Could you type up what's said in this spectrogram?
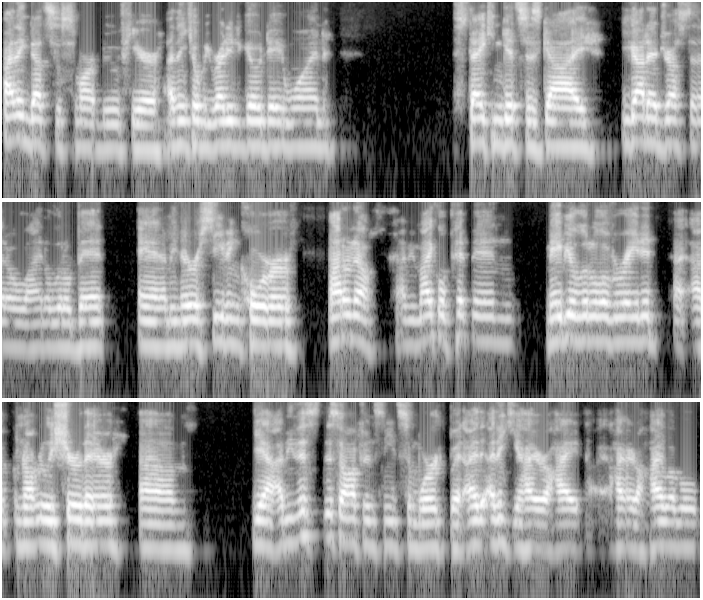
I think that's a smart move here. I think he'll be ready to go day one. Steichen gets his guy. You got to address that O line a little bit, and I mean their receiving corps. I don't know. I mean Michael Pittman maybe a little overrated. I, am not really sure there. Um, yeah, I mean this this offense needs some work, but I, I think you hire a high hired a high level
